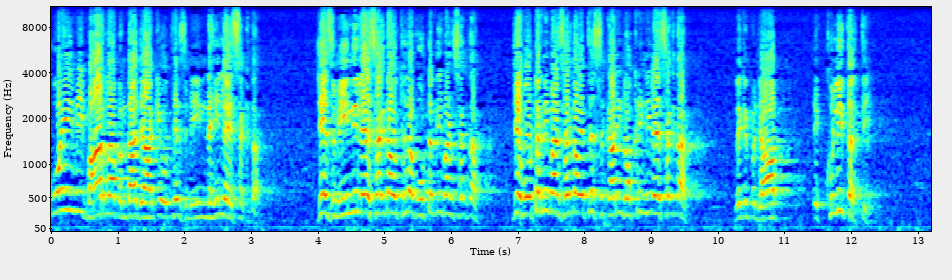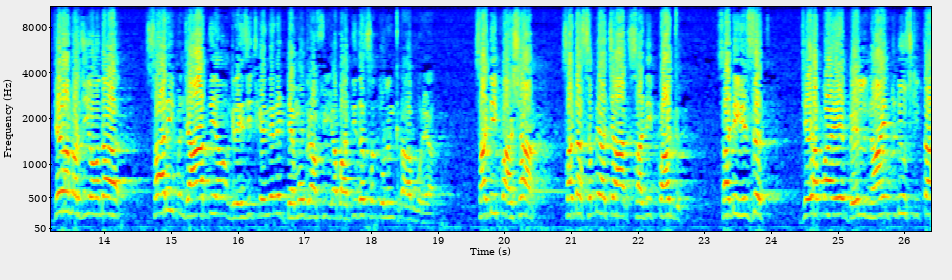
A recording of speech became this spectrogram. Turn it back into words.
ਕੋਈ ਵੀ ਬਾਹਰਲਾ ਬੰਦਾ ਜਾ ਕੇ ਉੱਥੇ ਜ਼ਮੀਨ ਨਹੀਂ ਲੈ ਸਕਦਾ। ਜੇ ਜ਼ਮੀਨ ਨਹੀਂ ਲੈ ਸਕਦਾ, ਉੱਥੇ ਦਾ ਵੋਟਰ ਨਹੀਂ ਬਣ ਸਕਦਾ। ਜੇ ਵੋਟਰ ਨਹੀਂ ਬਣ ਸਕਦਾ, ਉੱਥੇ ਸਰਕਾਰੀ ਨੌਕਰੀ ਨਹੀਂ ਲੈ ਸਕਦਾ। ਲੇਕਿਨ ਪੰਜਾਬ ਇੱਕ ਖੁੱਲੀ ਧਰਤੀ। ਜਿਹੜਾ ਮਰਜ਼ੀ ਆਉਂਦਾ, ਸਾਰੀ ਪੰਜਾਬ ਦੀ ਅੰਗਰੇਜ਼ੀ ਚ ਕਹਿੰਦੇ ਨੇ ਡੈਮੋਗ੍ਰਾਫੀ ਆਬਾਦੀ ਦਾ ਸੰਤੁਲਨ ਖਰਾਬ ਹੋ ਰਿਹਾ। ਸਾਡੀ ਭਾਸ਼ਾ, ਸਾਡਾ ਸੱਭਿਆਚਾਰ, ਸਾਡੀ ਪੱਗ, ਸਾਡੀ ਇੱਜ਼ਤ, ਜੇ ਆਪਾਂ ਇਹ ਬਿੱਲ ਨਾ ਇੰਟਰੋਡਿਊਸ ਕੀਤਾ,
